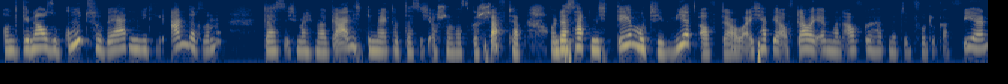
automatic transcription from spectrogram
und genauso gut zu werden wie die anderen, dass ich manchmal gar nicht gemerkt habe, dass ich auch schon was geschafft habe. Und das hat mich demotiviert auf Dauer. Ich habe ja auf Dauer irgendwann aufgehört mit dem Fotografieren,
